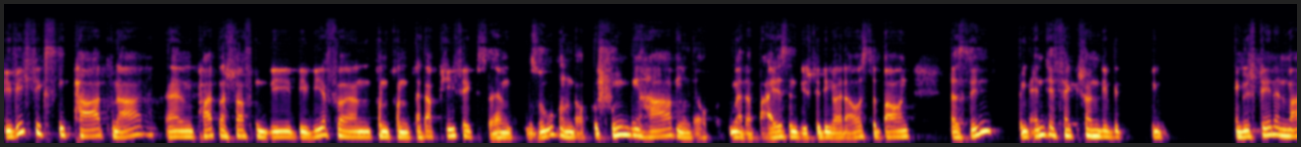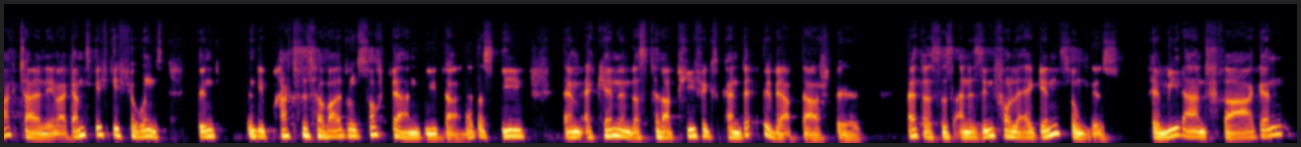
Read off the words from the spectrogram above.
die wichtigsten Partner, ähm, Partnerschaften, die, die wir von, von, von Therapiefix ähm, suchen und auch gefunden haben und auch immer dabei sind, die stetig weiter auszubauen, das sind im Endeffekt schon die, die, die bestehenden Marktteilnehmer. Ganz wichtig für uns sind sind die Praxisverwaltungssoftwareanbieter, ne, dass die ähm, erkennen, dass Therapiefix kein Wettbewerb darstellt, ne, dass es eine sinnvolle Ergänzung ist. Terminanfragen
